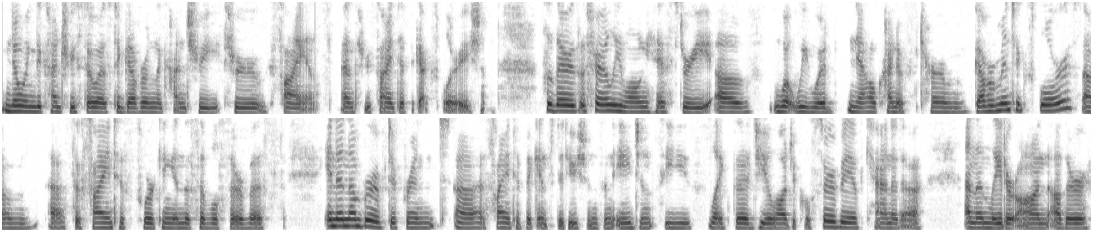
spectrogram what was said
knowing the country so as to govern the country through science and through scientific exploration. So there's a fairly long history of what we would now kind of term government explorers. Um, uh, so scientists working in the civil service in a number of different uh, scientific institutions and agencies, like the Geological Survey of Canada, and then later on other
